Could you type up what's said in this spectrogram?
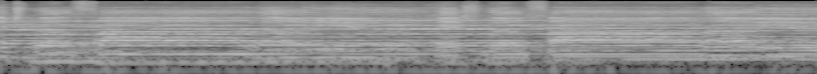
It will follow you, it will follow you.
